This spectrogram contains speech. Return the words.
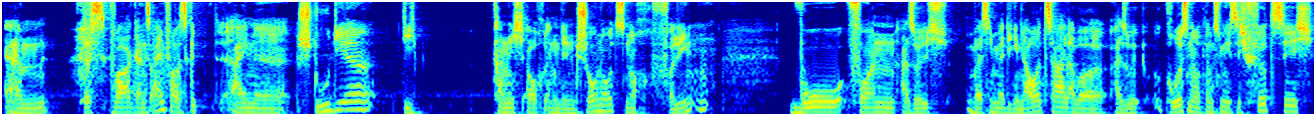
Ähm, das war ganz einfach. Es gibt eine Studie, die kann ich auch in den Show Notes noch verlinken, wo von, also ich weiß nicht mehr die genaue Zahl, aber also größenordnungsmäßig 40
